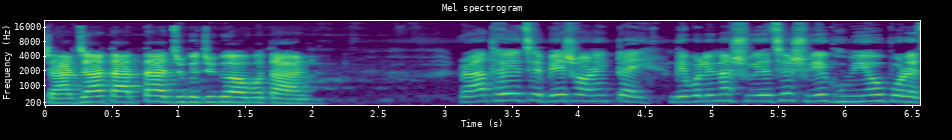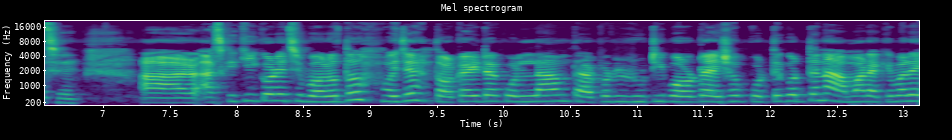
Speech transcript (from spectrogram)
যার যা তার তার, যুগে যুগে অবতার। রাত হয়েছে বেশ অনেকটাই। দেবলীনা শুয়েছে, শুয়ে ঘুমিয়েও পড়েছে। আর আজকে কি করেছি বলো তো? ওই যে তরকারিটা করলাম, তারপরে রুটি, পরোটা এসব করতে করতে না আমার একেবারে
